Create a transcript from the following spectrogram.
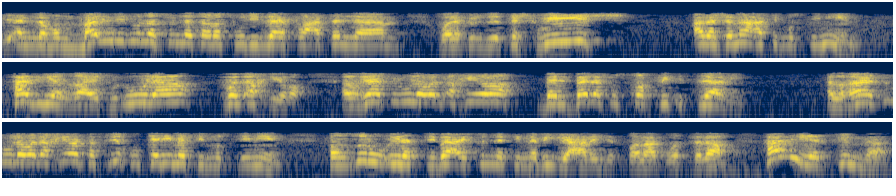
لأنهم ما يريدون سنة رسول الله صلى الله عليه وسلم ولكن يريدون التشويش على جماعة المسلمين. هذه الغاية الأولى والأخيرة. الغاية الأولى والأخيرة بلبلة الصف الإسلامي. الغاية الأولى والأخيرة تفريق كلمة المسلمين. فانظروا إلى اتباع سنة النبي عليه الصلاة والسلام. هذه هي السنة.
